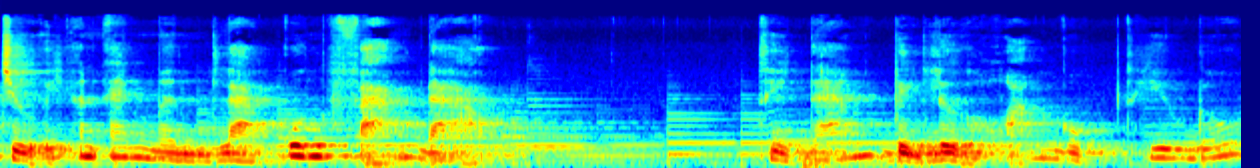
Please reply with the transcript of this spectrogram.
chửi anh em mình là quân phản đạo, thì đáng bị lửa hỏa ngục thiêu đốt.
